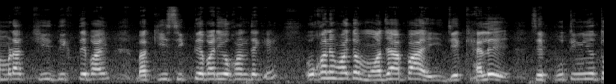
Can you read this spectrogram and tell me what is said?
আমরা কি দেখতে পাই বা কি শিখতে পারি ওখান থেকে? ওখানে হয়তো মজা পাই যে খেলে, সে প্রতিনিয়ত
